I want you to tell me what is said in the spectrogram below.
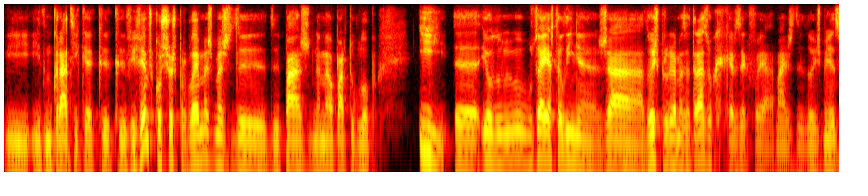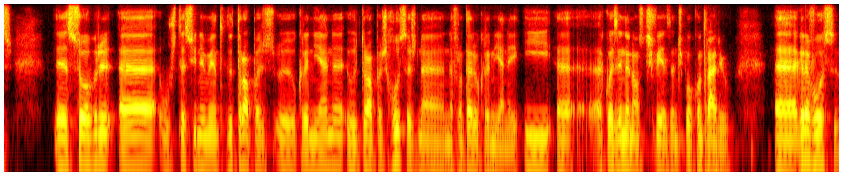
e, e, democrática que, que, vivemos, com os seus problemas, mas de, de paz na maior parte do globo. E uh, eu usei esta linha já há dois programas atrás, o que quer dizer que foi há mais de dois meses, uh, sobre uh, o estacionamento de tropas ucranianas, tropas russas na, na fronteira ucraniana. E a coisa ainda não se desfez, antes pelo contrário, agravou-se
